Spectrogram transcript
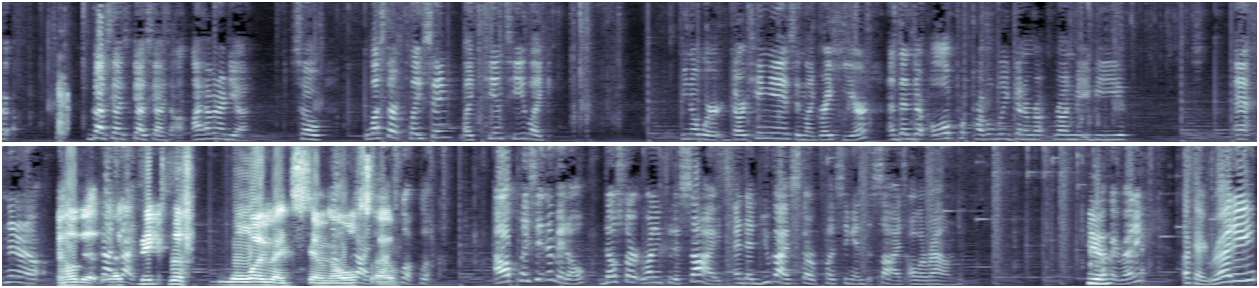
Okay. Guys, guys, guys, guys. I- I have an idea. So let's start placing like TNT, like you know where Dark King is, and like right here, and then they're all pro- probably gonna run maybe. Eh, no, no, no. Hold it. Guys, Let's guys. make the floor redstone No, guys, also. guys, look, look. I'll place it in the middle. They'll start running to the sides, and then you guys start placing in the sides all around. Yeah. Okay, ready? Okay, ready?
